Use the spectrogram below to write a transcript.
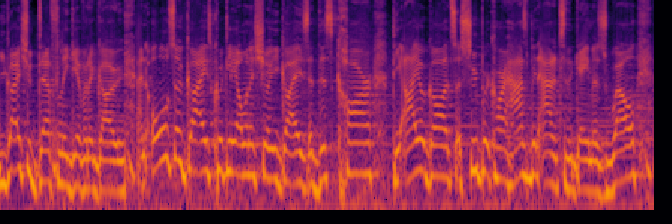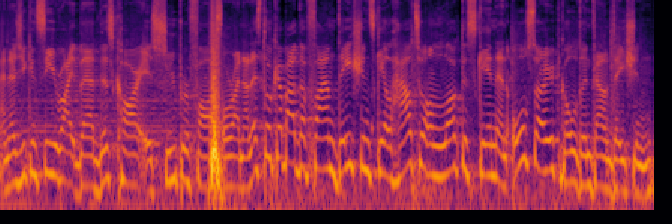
You guys should definitely give it a go. And also, guys, quickly, I want to show you guys this car, the IO Gods supercar has been added to the game as well. And as you can see right there, this car is super fast. All right, now let's talk about the foundation skill, how to unlock the skin and also golden foundation.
